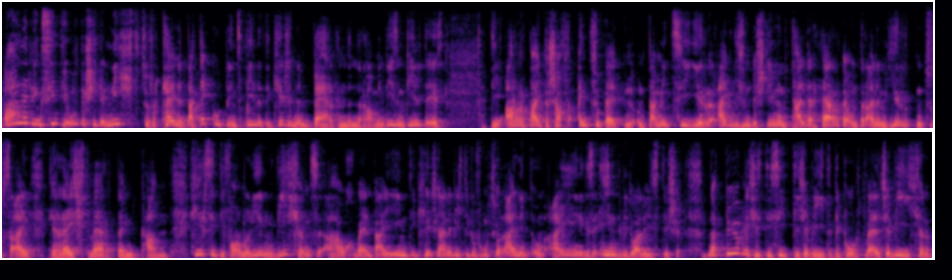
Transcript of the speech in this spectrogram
Allerdings sind die Unterschiede nicht zu verkennen. Bei Descourtins bildet die Kirche den bergenden Raum. In diesem gilt es, die Arbeiterschaft einzubetten und damit sie ihrer eigentlichen Bestimmung Teil der Herde unter einem Hirten zu sein, gerecht werden kann. Hier sind die Formulierungen Wicherns, auch wenn bei ihm die Kirche eine wichtige Funktion einnimmt, um einiges individualistischer. Natürlich ist die sittliche Wiedergeburt, welche Wichern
